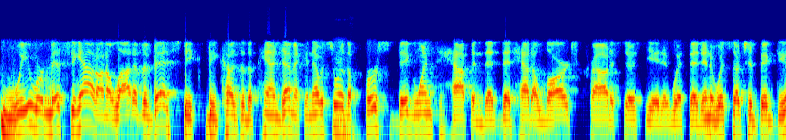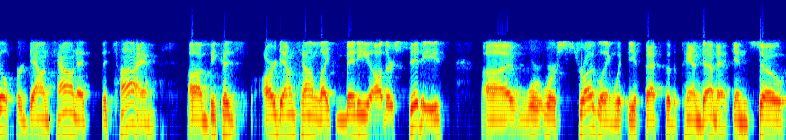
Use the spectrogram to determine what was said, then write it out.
we were missing out on a lot of events because of the pandemic. And that was sort of the first big one to happen that, that had a large crowd associated with it. And it was such a big deal for downtown at the time um, because our downtown, like many other cities, uh, were, were struggling with the effects of the pandemic. And so,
